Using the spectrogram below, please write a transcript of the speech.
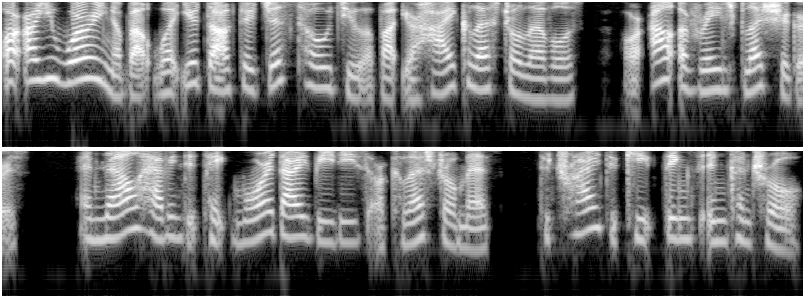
Or are you worrying about what your doctor just told you about your high cholesterol levels or out of range blood sugars, and now having to take more diabetes or cholesterol meds to try to keep things in control?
